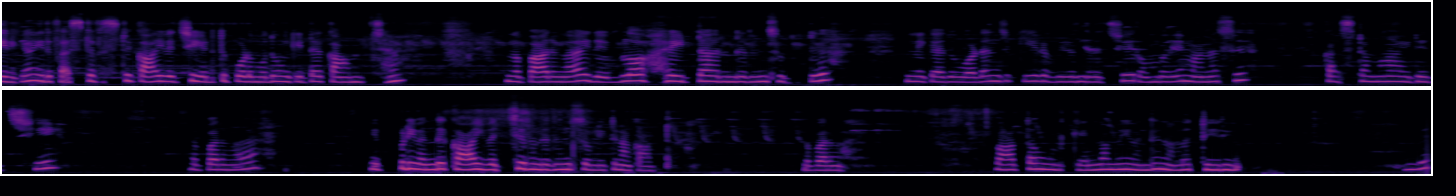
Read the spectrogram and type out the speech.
தெரியும். இது ஃபஸ்ட்டு ஃபஸ்ட்டு காய் வச்சு எடுத்து போடும்போது உங்ககிட்ட காமிச்சேன். இங்கே பாருங்கள் இது எவ்வளோ ஹைட்டாக இருந்ததுன்னு சொல்லிட்டு. இன்றைக்கி அது உடஞ்சி கீழே விழுந்துருச்சு. ரொம்பவே மனசு கஷ்டமாக ஆயிடுச்சு இங்கே பாருங்கள் எப்படி வந்து காய் வச்சுருந்ததுன்னு சொல்லிட்டு நான் காட்டுறேன் இங்கே பாருங்கள் பார்த்தா உங்களுக்கு எல்லாமே வந்து நல்லா தெரியும். வந்து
